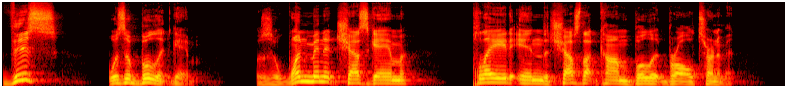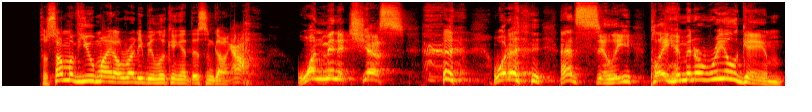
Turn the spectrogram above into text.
This was a bullet game. It was a one minute chess game played in the chess.com Bullet Brawl tournament. So some of you might already be looking at this and going, ah, one minute chess. what a, that's silly. Play him in a real game.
